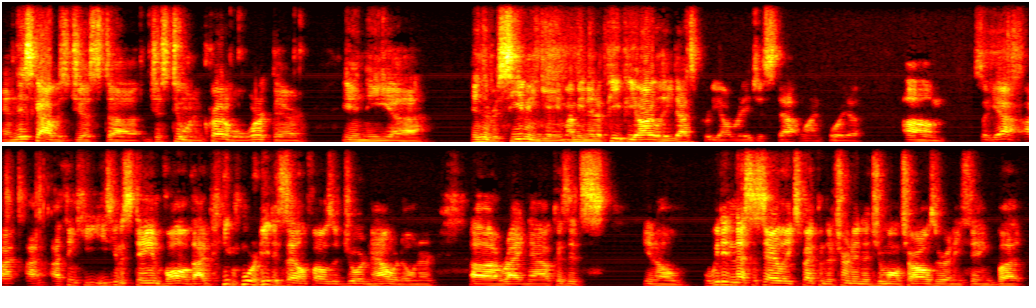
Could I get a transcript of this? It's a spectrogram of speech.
and this guy was just uh, just doing incredible work there in the uh, in the receiving game. I mean, in a PPR league, that's pretty outrageous stat line for you. Um, so yeah, I, I, I think he, he's going to stay involved. I'd be worried as hell if I was a Jordan Howard owner uh, right now because it's you know we didn't necessarily expect him to turn into Jamaal Charles or anything, but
